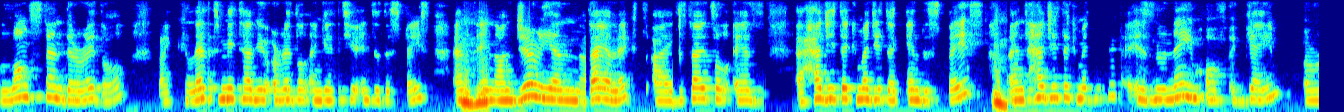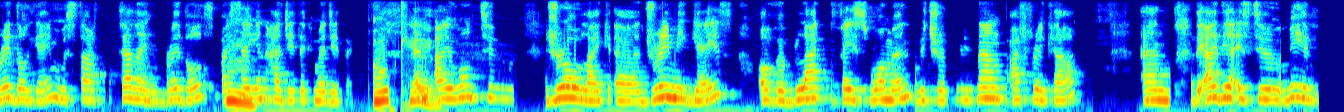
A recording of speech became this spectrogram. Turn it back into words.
long standing riddle, like let me tell you a riddle and get you into the space. And in Algerian dialect, I, the title is uh, Hajitek Majitek in the space. And Hajitek Majitek is the name of a game, a riddle game. We start telling riddles by saying Hajitek Majitek. Okay. And I want to draw like a dreamy gaze of a black faced woman, which represents Africa. And the idea is to weave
